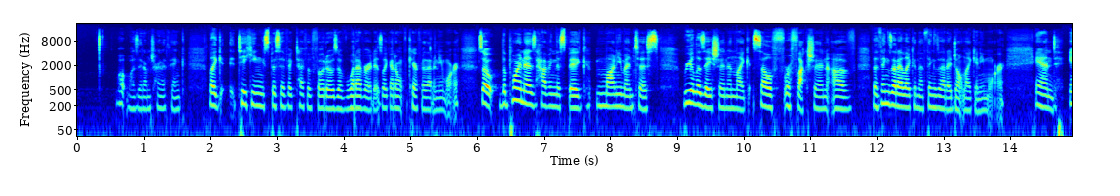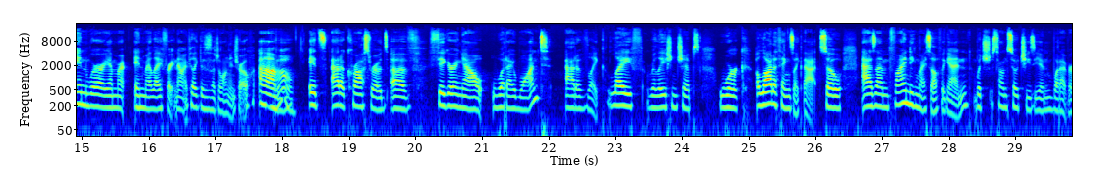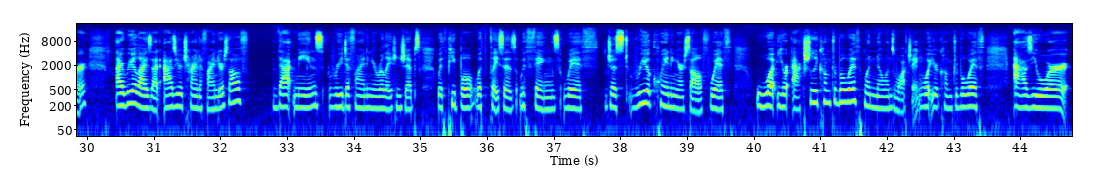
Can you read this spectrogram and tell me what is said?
what was it? I'm trying to think. Like taking specific type of photos of whatever it is. Like i don't care for that anymore. So the point is having this big monumentous realization and like self reflection of the things that i like and the things that i don't like anymore. And in where i am in my life right now i feel like this is such a long intro. Um Wow. it's at a crossroads of figuring out what i want out of like life, relationships, work, a lot of things like that. So, as I'm finding myself again, which sounds so cheesy and whatever, I realize that as you're trying to find yourself, that means redefining your relationships with people, with places, with things, with just reacquainting yourself with what you're actually comfortable with when no one's watching, what you're comfortable with as you're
